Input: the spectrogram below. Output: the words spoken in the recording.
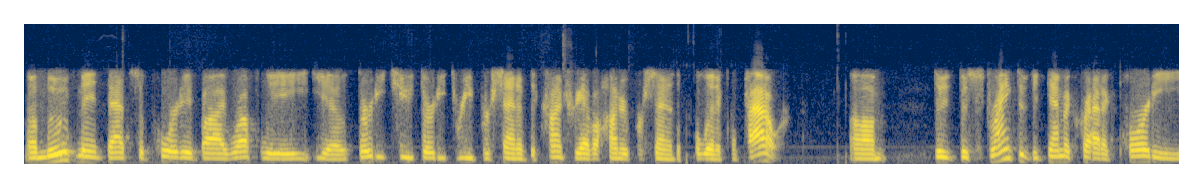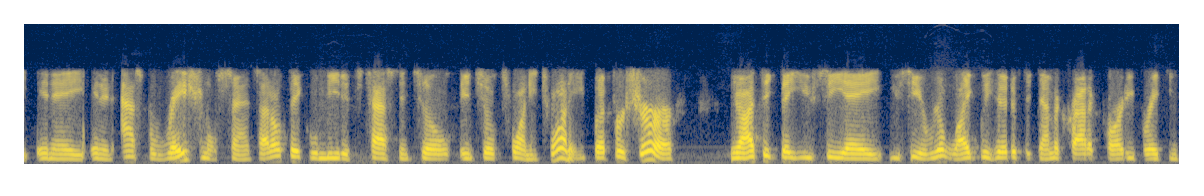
a movement that's supported by roughly you know 32 33 percent of the country have 100 percent of the political power um, the, the strength of the Democratic Party in a in an aspirational sense, I don't think will meet its test until until 2020. But for sure, you know, I think that you see a you see a real likelihood of the Democratic Party breaking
